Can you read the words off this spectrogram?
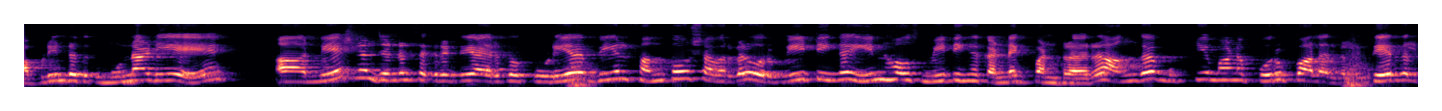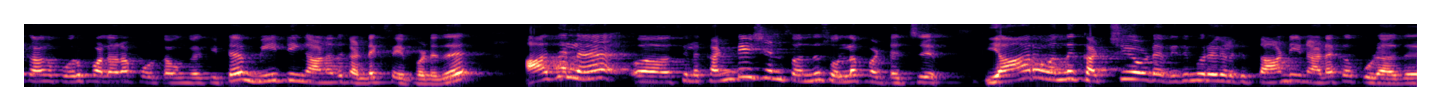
அப்படின்றதுக்கு முன்னாடியே நேஷனல் ஜெனரல் செக்ரட்டரியா இருக்கக்கூடிய பி எல் சந்தோஷ் அவர்கள் ஒரு மீட்டிங்கை இன்ஹவுஸ் மீட்டிங்கை கண்டக்ட் பண்றாரு. அங்க முக்கியமான பொறுப்பாளர்கள் தேர்தலுக்காக பொறுப்பாளரா போட்டவங்க கிட்ட மீட்டிங் ஆனது கண்டக்ட் செய்யப்படுது. அதுல சில கண்டிஷன்ஸ் வந்து சொல்லப்பட்டுச்சு. யாரும் வந்து கட்சியோட விதிமுறைகளுக்கு தாண்டி நடக்கக்கூடாது?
